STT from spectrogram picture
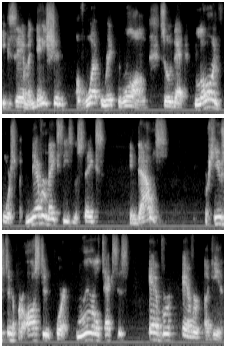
examination of what went wrong so that law enforcement never makes these mistakes in Dallas or Houston or Austin or rural Texas ever, ever again.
